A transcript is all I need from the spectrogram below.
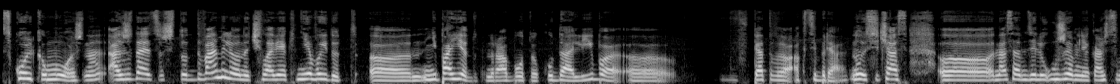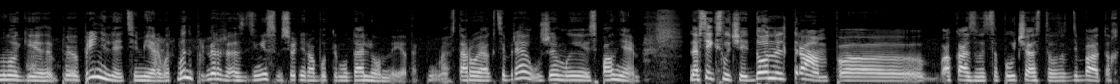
сколько можно. Ожидается, что 2 миллиона человек не выйдут, не поедут на работу куда-либо в 5 октября. Ну, сейчас, э, на самом деле, уже, мне кажется, многие приняли эти меры. Вот мы, например, с Денисом сегодня работаем удаленно, я так понимаю. 2 октября уже мы исполняем. На всякий случай, Дональд Трамп, э, оказывается, поучаствовал в дебатах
